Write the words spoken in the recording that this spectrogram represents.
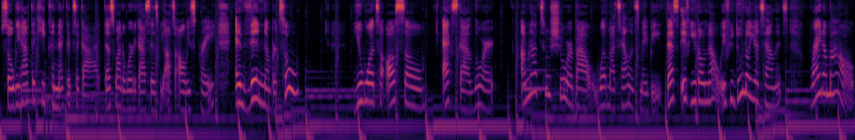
So we have to keep connected to God. That's why the word of God says we ought to always pray. And then number 2, you want to also ask God, Lord, I'm not too sure about what my talents may be. That's if you don't know. If you do know your talents, write them out.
